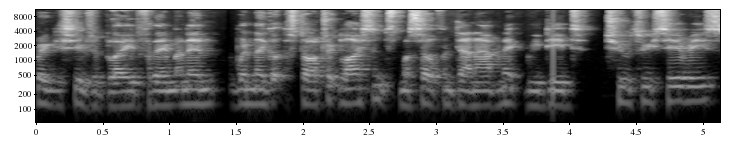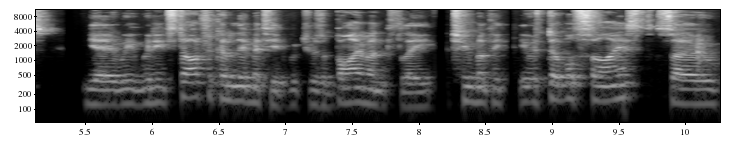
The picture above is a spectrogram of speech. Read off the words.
regular series of Blade for them. And then when they got the Star Trek license, myself and Dan Abnett, we did two or three series. Yeah, we, we did Star Trek Unlimited, which was a bi monthly, two monthly. It was double sized. So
